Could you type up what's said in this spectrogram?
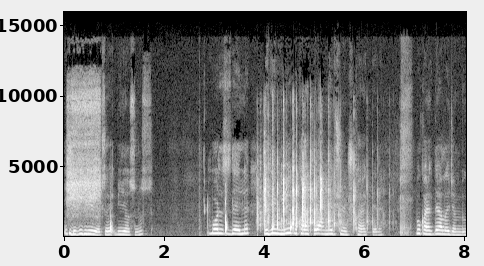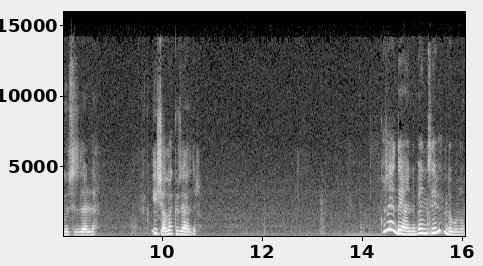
İki de giriyor yoksa biliyorsunuz. Bu arada sizlerle dediğim gibi bu karakteri almayı düşünüyorum şu karakteri. Bu karakteri alacağım bugün sizlerle. İnşallah güzeldir. Güzel de yani ben seviyorum da bunu.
